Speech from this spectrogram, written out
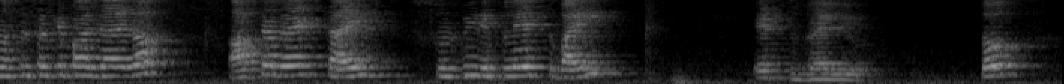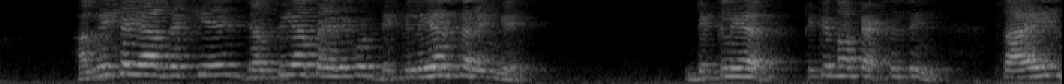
प्रोसेसर के पास जाएगा after that size should be replaced by its value तो हमेशा याद रखिए जब भी आप एरे को डिक्लेयर करेंगे डिक्लेयर ठीक है not accessing size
